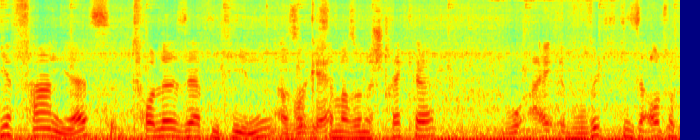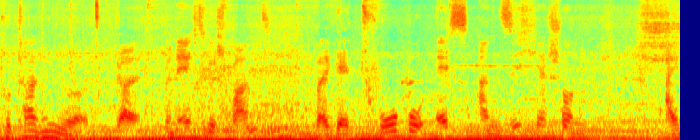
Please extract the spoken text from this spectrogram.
Wir fahren jetzt tolle Serpentinen. Also Okay. ich sag mal so eine Strecke, wo, wo wirklich dieses Auto total hingehört. Geil. Bin echt gespannt, weil der Turbo S an sich ja schon ein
